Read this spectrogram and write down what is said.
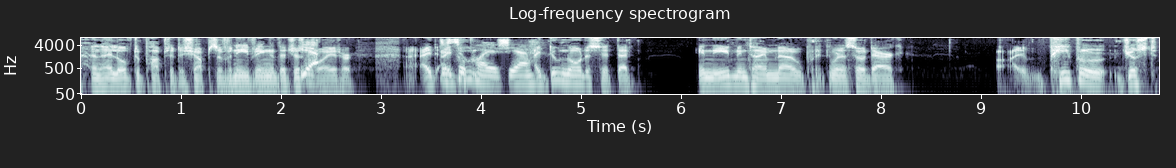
and I love to pop to the shops of an evening, and they're just Yeah. quieter. I, I, They're I so do, quiet, yeah. I do notice it that in the evening time now, particularly when it's so dark, I, people just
